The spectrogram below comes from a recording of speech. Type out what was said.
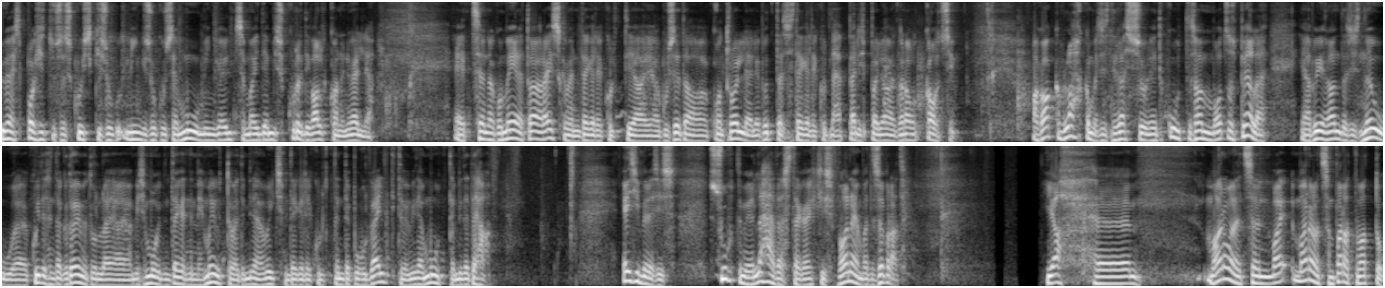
ühest postitusest kuskil mingisuguse muu mingi üldse, ma ei tea, mis kuradi valdkonnani välja et see on nagu meeletu aja raiskamine tegelikult ja, ja kui seda kontrolli all ei võta, siis tegelikult läheb päris palju aega kaotsi aga hakkame lahkama siis neid asju, neid kuute samme otsast peale ja püüan anda siis nõu, äh, kuidas nendega toime tulla ja, ja mismoodi need tegelikult meid mõjutavad ja mida me võiksime tegelikult nende puhul vältida või mida muuta, mida teha. esimene siis, suhtlemine lähedastega ehk siis vanemad ja sõbrad. jah äh, ma arvan, et see on, ma arvan, et see on paratamatu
